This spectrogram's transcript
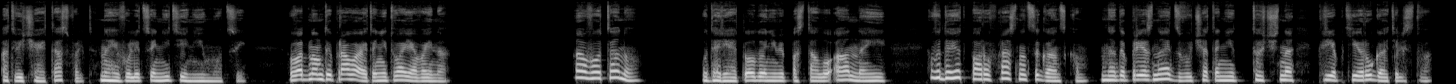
отвечает Асфальт, на его лице ни тени эмоций. В одном ты права, это не твоя война. «А вот оно», — ударяет ладонями по столу Анна и выдает пару фраз на цыганском. Надо признать, звучат они точно крепкие ругательства.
